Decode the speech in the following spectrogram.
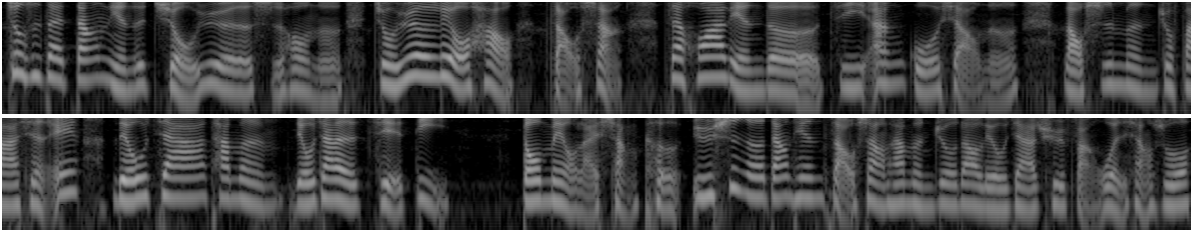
就是在当年的九月的时候呢，九月六号早上，在花莲的吉安国小呢，老师们就发现，诶，刘家他们刘家的姐弟。都没有来上课，于是呢，当天早上他们就到刘家去访问，想说，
